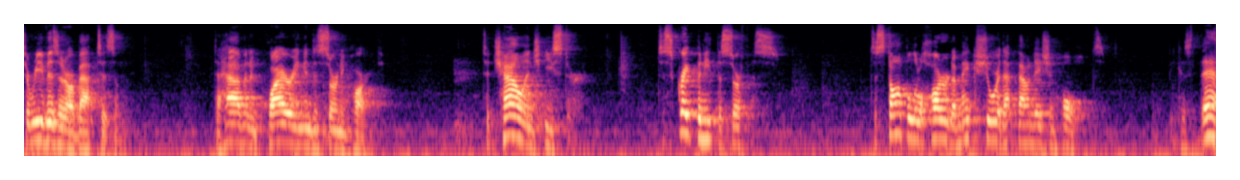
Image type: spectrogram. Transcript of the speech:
to revisit our baptism, to have an inquiring and discerning heart, to challenge Easter, to scrape beneath the surface, to stomp a little harder to make sure that foundation holds. Because then,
